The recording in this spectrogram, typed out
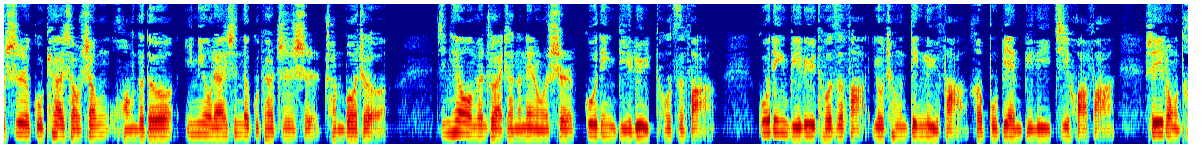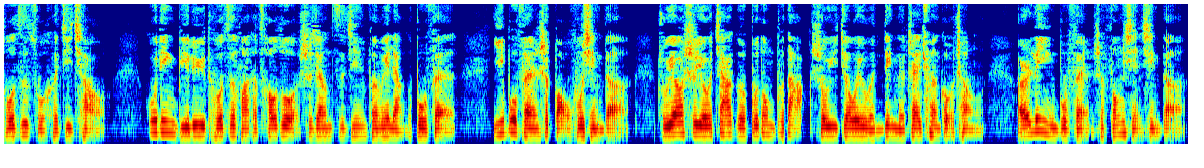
是股票小生黄德德，一名有良心的股票知识传播者。今天我们主要讲的内容是固定比率投资法。固定比率投资法又称定律法和不变比例计划法，是一种投资组合技巧。固定比率投资法的操作是将资金分为两个部分，一部分是保护性的，主要是由价格波动不大、收益较为稳定的债券构成；而另一部分是风险性的，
